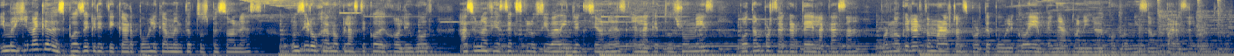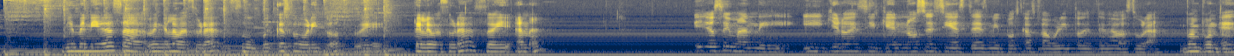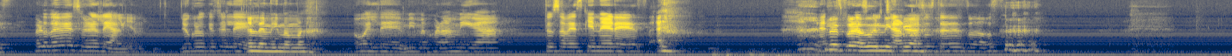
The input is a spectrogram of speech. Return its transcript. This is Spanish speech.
Imagina que después de criticar públicamente tus pezones, un cirujano plástico de Hollywood hace una fiesta exclusiva de inyecciones en la que tus roomies votan por sacarte de la casa por no querer tomar el transporte público y empeñar tu anillo de compromiso para salvar tu Bienvenidas a Venga la Basura, su podcast favorito de Telebasura. Soy Ana. Y yo soy Mandy y quiero decir que no sé si este es mi podcast favorito de TV Basura. Buen punto. pero debe ser el de alguien. Yo creo que es el de... El de mi mamá. O el de mi mejor amiga. Tú sabes quién eres. Nuestra única. ustedes dos.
